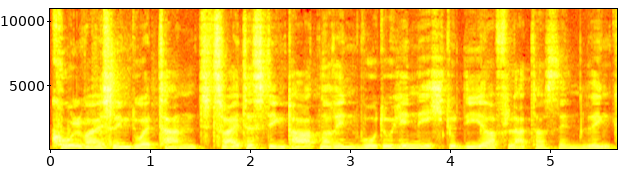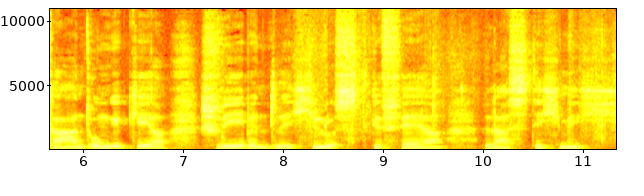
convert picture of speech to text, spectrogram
Kohlweißling duettant, zweites Ding Partnerin, wo du hin, ich, du dir, Flattersinn, linke Hand umgekehr, schwebendlich, Lustgefähr, lass dich mich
